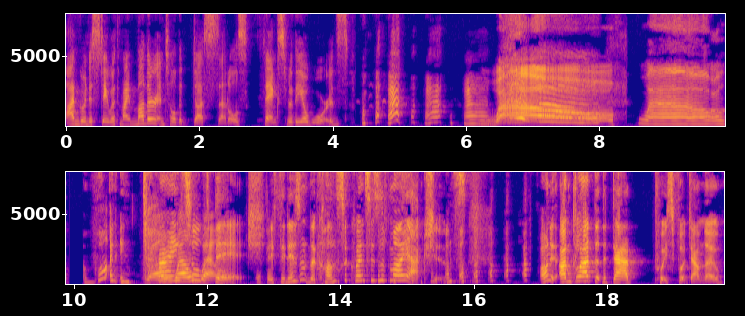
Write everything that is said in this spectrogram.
I'm going to stay with my mother until the dust settles. Thanks for the awards. Wow. wow. What an entitled well, well. bitch. If If, it not- isn't the consequences of my actions. On it, I'm glad that the dad put his foot down though.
